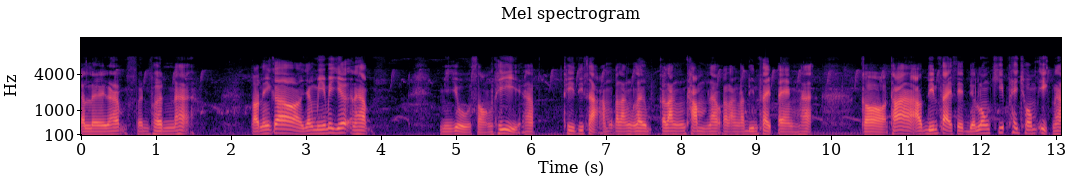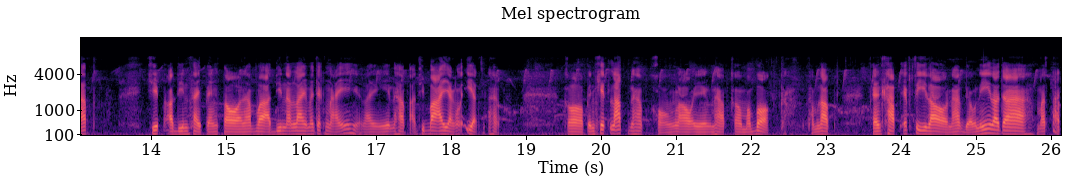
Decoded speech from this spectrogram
กันเลยนะครับ เพลินๆนะฮะ ตอนนี้ก็ยังมีไม่เยอะนะครับ มีอยู่สองที่นะครับ ที่ที่สามกำลังเริ่มกำลังทำนะครับกำลังเอาดินใส่แปลงนะฮะก็ถ้าเอาดินใส่เสร็จเดี๋ยวลงคลิปให้ชมอีกนะครับคลิปเอาดินใส่แปลงต่อนะครับ ว่าดินอะไรมาจากไหนอะไรอย่างนี้นะครับ อธิบายอย่างละเอียดนะครับ ก็เป็นเคล็ดลับนะครับของเราเองนะครับ ก็มาบอกสำหรับแฟนคลับ FC เรานะครับ เดี๋ยวนนี้เราจะมาตัด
